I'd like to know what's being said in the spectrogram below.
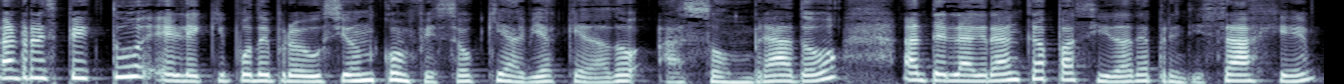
Al respecto, el equipo de producción confesó que había quedado asombrado ante la gran capacidad de aprendizaje,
